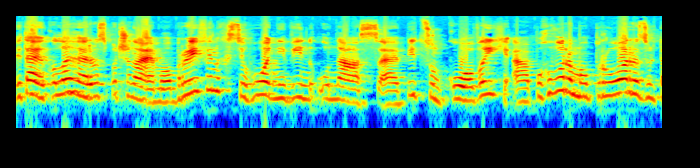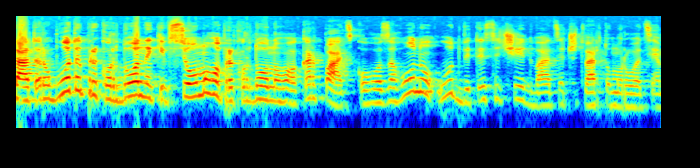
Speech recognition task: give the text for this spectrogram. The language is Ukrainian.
Вітаю, колеги. Розпочинаємо брифінг. Сьогодні він у нас е, підсумковий. Е, Поговоримо про результати роботи прикордонників 7-го прикордонного карпатського загону у 2024 році.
